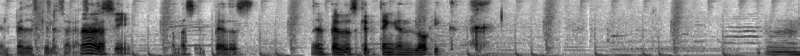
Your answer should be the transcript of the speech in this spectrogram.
El pedo es que les hagas. Ah, sí. Además, el pedo es. El pedo es que tengan lógica. Mm.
